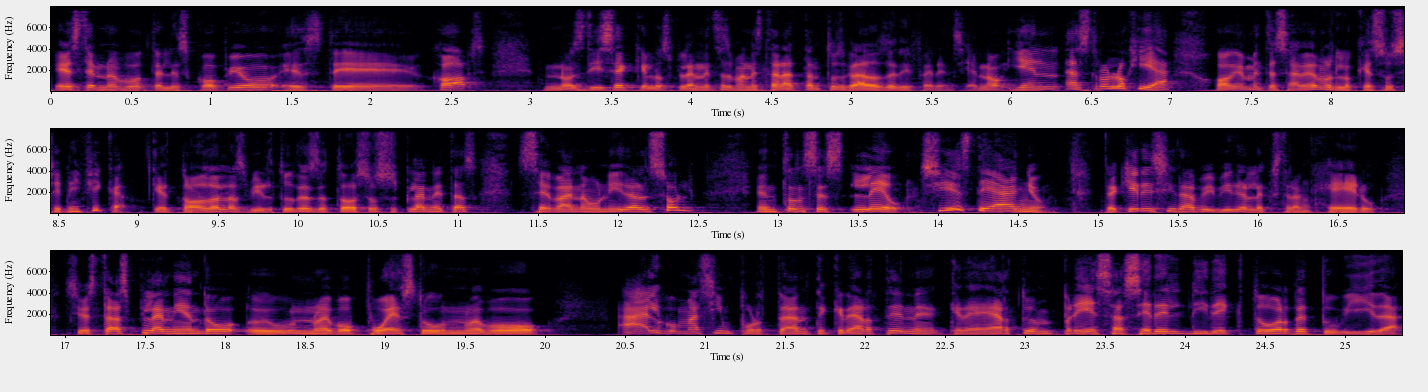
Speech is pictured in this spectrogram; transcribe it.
este nuevo telescopio, este Hubble, nos dice que los planetas van a estar a tantos grados de diferencia, ¿no? Y en astrología, obviamente sabemos lo que eso significa, que todas las virtudes de todos esos planetas se van a unir al Sol. Entonces, Leo, si este año te quieres ir a vivir al extranjero, si estás planeando eh, un nuevo puesto, un nuevo algo más importante, crearte, en- crear tu empresa, ser el director de tu vida,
